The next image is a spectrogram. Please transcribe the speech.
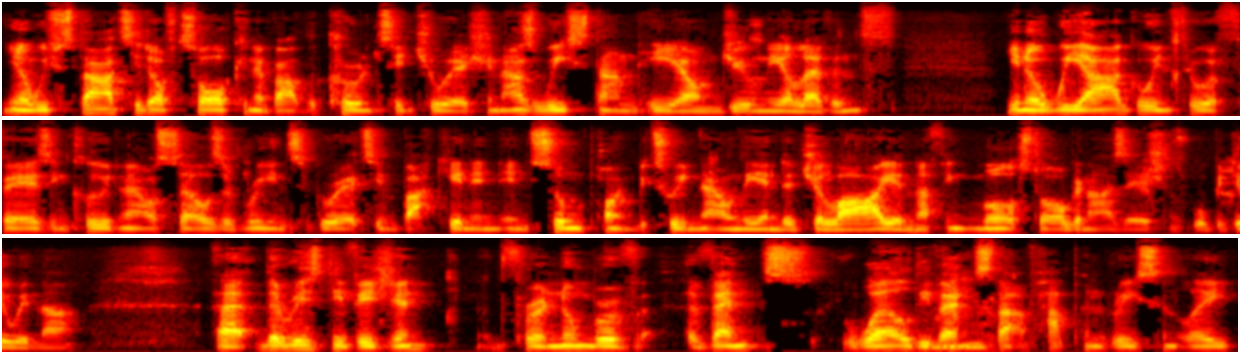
you know, we've started off talking about the current situation as we stand here on June the eleventh. You know, we are going through a phase, including ourselves, of reintegrating back in, in in some point between now and the end of July, and I think most organisations will be doing that. Uh, there is division for a number of events, world mm. events mm. that have happened recently.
